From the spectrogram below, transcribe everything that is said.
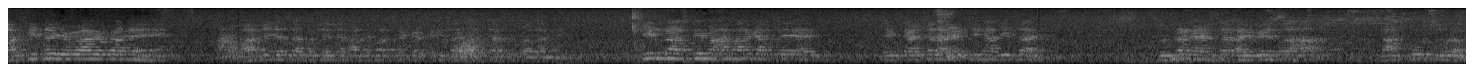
आणि तिथं योगायोगाने भारतीय जनता पक्षाच्या माध्यमातून गडकरी साहेबांच्या आशीर्वादाने तीन राष्ट्रीय महामार्ग आपले आहेत. एक नॅशनल हायवे तीन आधीचा आहे. दुसरा नॅशनल हायवे सहा नागपूर सुरत.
